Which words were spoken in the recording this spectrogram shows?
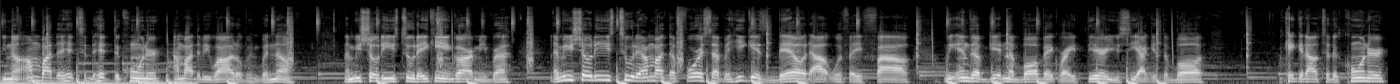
You know, I'm about to hit to the, hit the corner. I'm about to be wide open, but no. Let me show these two. They can't guard me, bruh. Let me show these two that I'm about to force up and he gets bailed out with a foul. We end up getting the ball back right there. You see I get the ball, kick it out to the corner.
